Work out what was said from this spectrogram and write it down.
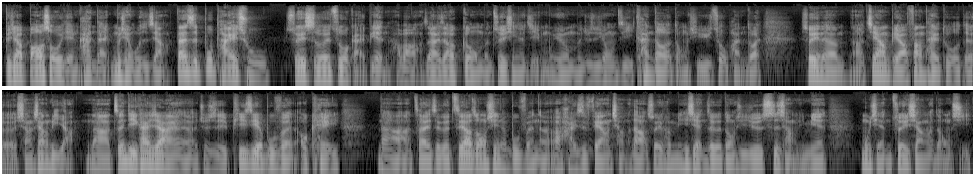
比较保守一点看待。目前我是这样，但是不排除随时会做改变，好不好？这还是要跟我们最新的节目，因为我们就是用自己看到的东西去做判断，所以呢，啊，尽量不要放太多的想象力啊。那整体看下来呢，就是 PC 的部分 OK。那在这个资料中心的部分呢，呃，还是非常强大，所以很明显这个东西就是市场里面目前最香的东西。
